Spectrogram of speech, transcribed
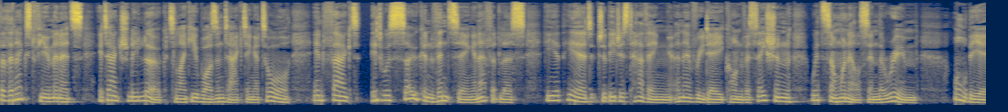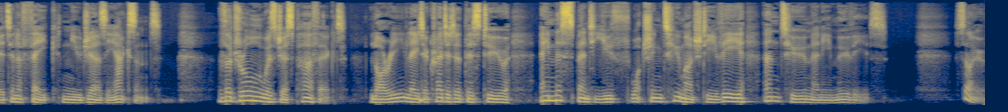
For the next few minutes, it actually looked like he wasn't acting at all. In fact, it was so convincing and effortless, he appeared to be just having an everyday conversation with someone else in the room, albeit in a fake New Jersey accent. The drawl was just perfect. Laurie later credited this to a misspent youth watching too much TV and too many movies. So,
